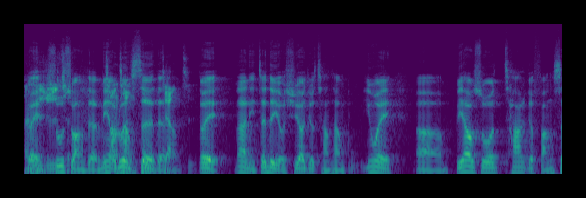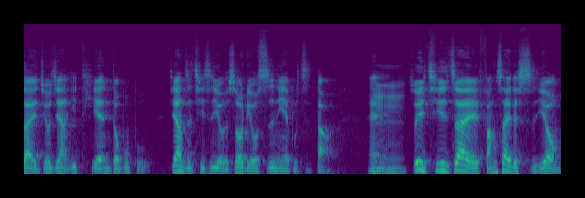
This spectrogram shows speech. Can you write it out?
对，舒爽的，没有润色的这样子。对，那你真的有需要就常常补，因为呃不要说擦个防晒就这样一天都不补，这样子其实有的时候流失你也不知道。嗯，所以其实，在防晒的使用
